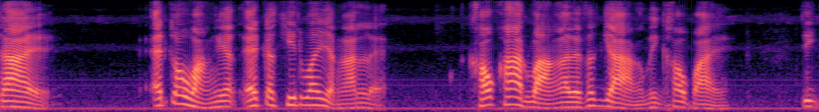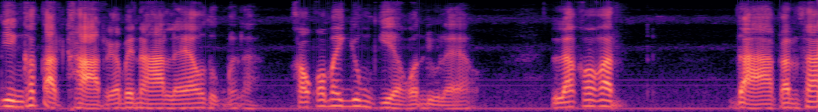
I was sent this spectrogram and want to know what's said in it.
ใช่ แอดก็หวังอย่างแอดก็คิดว่าอย่างนั้นแหละเขาคาดหวังอะไรสักอย่างนึงเข้าไป จริง ๆเขาตัดขาดกันไปนานแล้วถูกไหมล่ะเขาก็ไม่ยุ่งเกี่ยวกันอยู่แล้ว แล้วเขาก็ด่ากันซะ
